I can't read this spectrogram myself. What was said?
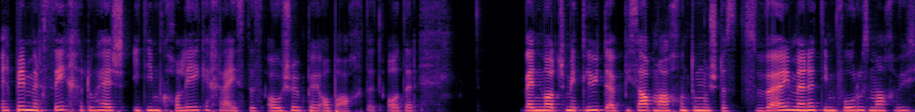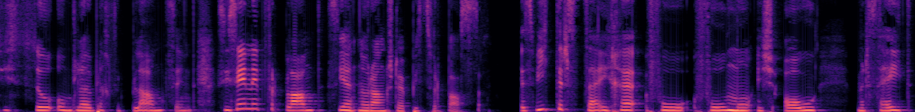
Ich bin mir sicher, du hast in deinem Kollegenkreis das auch schon beobachtet. Oder wenn du mit Leuten etwas abmachen und du musst das zwei Monate im Voraus machen, weil sie so unglaublich verplant sind. Sie sind nicht verplant, sie haben nur Angst, etwas zu verpassen. Ein weiteres Zeichen von FOMO ist auch, man sagt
